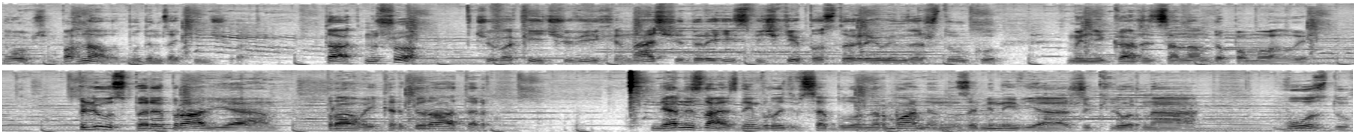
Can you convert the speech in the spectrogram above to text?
ну, в общем, погнали, будемо закінчувати. Так, ну що, чуваки чувіхи, наші дорогі свічки по 100 гривень за штуку, мені кажеться, нам допомогли. Плюс перебрав я правий карбюратор. Я не знаю, з ним вроді все було нормально, але замінив я жикльор на воздух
